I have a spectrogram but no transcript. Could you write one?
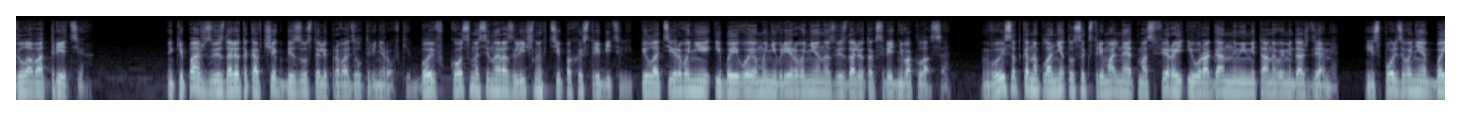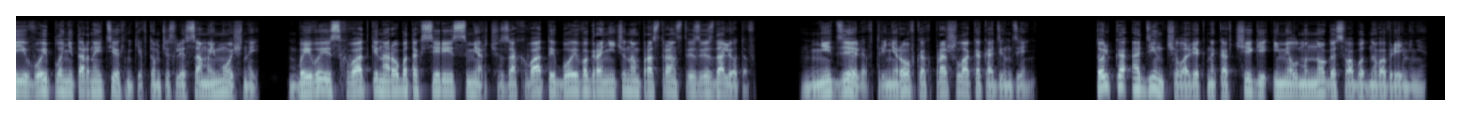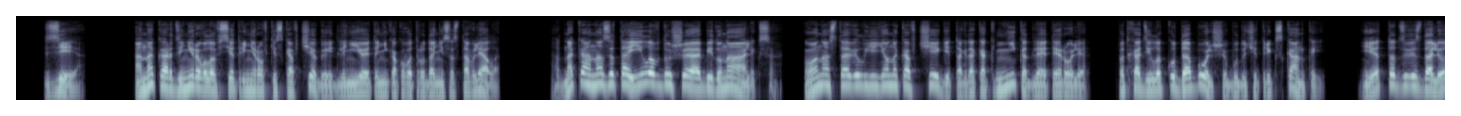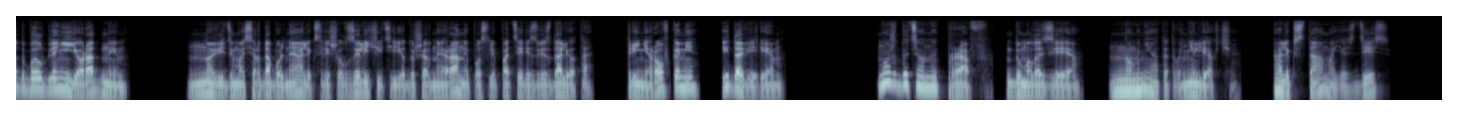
Глава 3. Экипаж звездолета «Ковчег» без устали проводил тренировки. Бой в космосе на различных типах истребителей, пилотирование и боевое маневрирование на звездолетах среднего класса, высадка на планету с экстремальной атмосферой и ураганными метановыми дождями, использование боевой планетарной техники, в том числе самой мощной, боевые схватки на роботах серии «Смерч», захват и бой в ограниченном пространстве звездолетов, Неделя в тренировках прошла как один день. Только один человек на ковчеге имел много свободного времени. Зея. Она координировала все тренировки с ковчега, и для нее это никакого труда не составляло. Однако она затаила в душе обиду на Алекса. Он оставил ее на ковчеге, тогда как Ника для этой роли подходила куда больше, будучи триксканкой. И этот звездолет был для нее родным. Но, видимо, сердобольный Алекс решил залечить ее душевные раны после потери звездолета тренировками и доверием. «Может быть, он и прав», — думала Зея. «Но мне от этого не легче. Алекс там, а я здесь.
